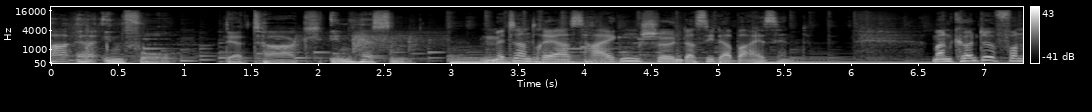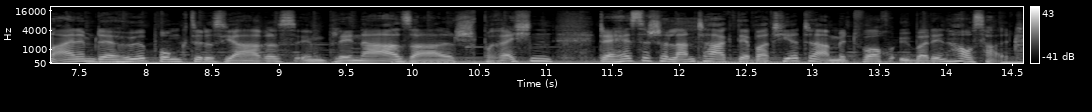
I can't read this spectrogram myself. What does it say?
HR Info, der Tag in Hessen. Mit Andreas Heigen, schön, dass Sie dabei sind. Man könnte von einem der Höhepunkte des Jahres im Plenarsaal sprechen. Der Hessische Landtag debattierte am Mittwoch über den Haushalt.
